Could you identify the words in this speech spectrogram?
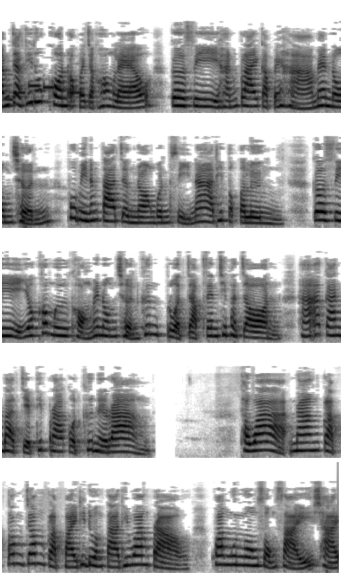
หลังจากที่ทุกคนออกไปจากห้องแล้ว เกอร์ซีหันกลายกลับไปหาแม่นมเฉิน ผู้มีน้ำตาเจิ่งนองบนสีหน้าที่ตกตะลึง เกอร์ซียกข้อมือของแม่นมเฉินขึ้นตรวจจับเส้นชีพจร หาอาการบาดเจ็บที่ปรากฏขึ้นในร่างทว่านางกลับต้องจ้องกลับไปที่ดวงตาที่ว่างเปล่า ความงุนงงสงสัยฉาย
